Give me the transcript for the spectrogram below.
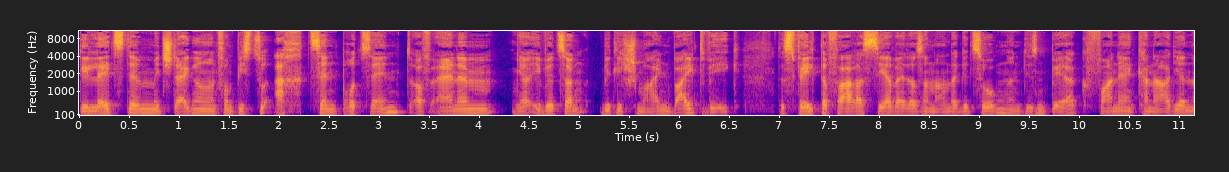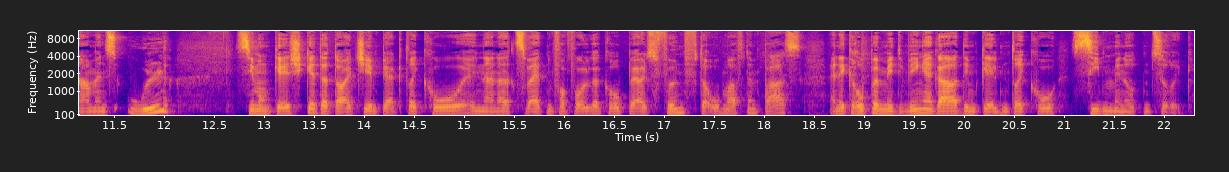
Die letzte mit Steigerungen von bis zu 18 Prozent auf einem, ja, ich würde sagen, wirklich schmalen Waldweg. Das Feld der Fahrer sehr weit auseinandergezogen an diesem Berg. Vorne ein Kanadier namens Uhl. Simon Geschke, der Deutsche im Bergtrikot, in einer zweiten Verfolgergruppe als Fünfter oben auf dem Pass. Eine Gruppe mit Wingegaard im gelben Trikot sieben Minuten zurück.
